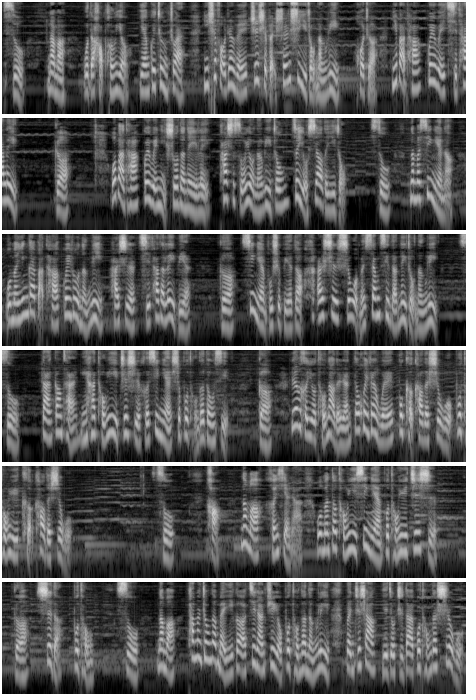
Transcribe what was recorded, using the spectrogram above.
苏，那么我的好朋友，言归正传，你是否认为知识本身是一种能力，或者你把它归为其他类？哥，我把它归为你说的那一类，它是所有能力中最有效的一种。苏，那么信念呢？我们应该把它归入能力，还是其他的类别？哥，信念不是别的，而是使我们相信的那种能力。苏，但刚才你还同意知识和信念是不同的东西。哥，任何有头脑的人都会认为不可靠的事物不同于可靠的事物。苏，好，那么很显然，我们都同意信念不同于知识。哥，是的，不同。素，那么他们中的每一个既然具有不同的能力，本质上也就指代不同的事物。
